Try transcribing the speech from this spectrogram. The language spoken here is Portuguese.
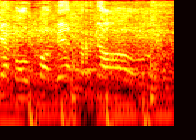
nie mou povětrnou.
